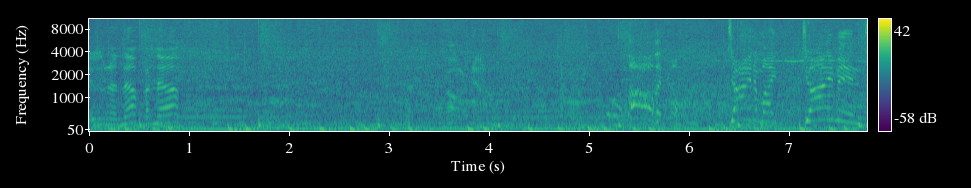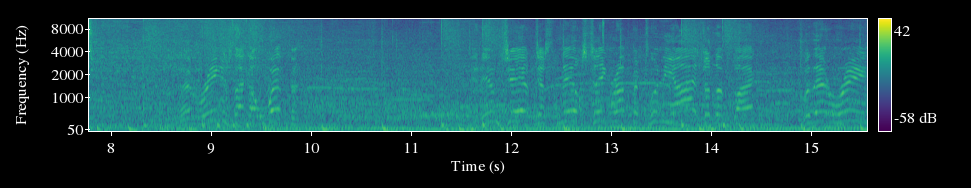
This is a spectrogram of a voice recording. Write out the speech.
Isn't enough enough? Oh, no. Oh, the oh, dynamite diamond! That ring is like a weapon. And MJF just nails Sting right between the eyes, it looked like, with that ring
